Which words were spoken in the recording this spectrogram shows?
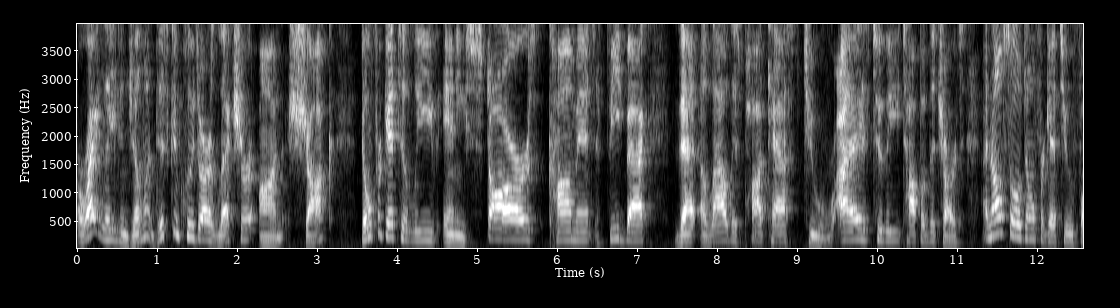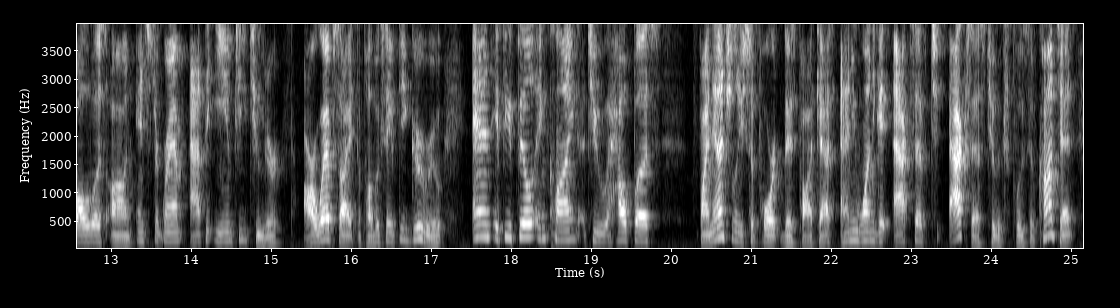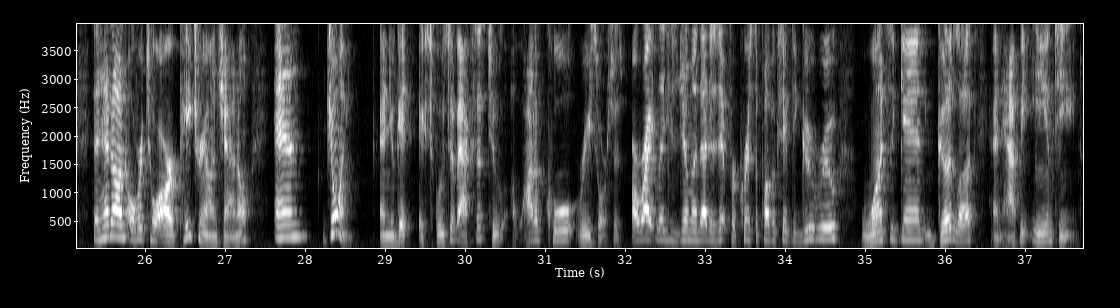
All right, ladies and gentlemen, this concludes our lecture on shock. Don't forget to leave any stars, comments, feedback that allow this podcast to rise to the top of the charts. And also, don't forget to follow us on Instagram at the EMT Tutor, our website, the Public Safety Guru. And if you feel inclined to help us financially support this podcast and you want to get access to, access to exclusive content, then head on over to our Patreon channel and join. And you get exclusive access to a lot of cool resources. All right, ladies and gentlemen, that is it for Chris, the Public Safety Guru. Once again, good luck and happy EMTing.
